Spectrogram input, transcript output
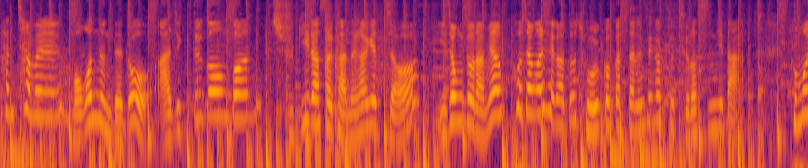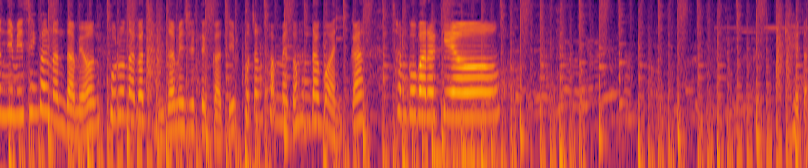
한참을 먹었는데도 아직 뜨거운 건 죽이라서 가능하겠죠. 이 정도라면 포장을 해가도 좋을 것 같다는 생각도 들었습니다. 부모님이 생각난다면 코로나가 잠잠해질 때까지 포장 판매도 한다고 하니까 참고 바랄게요. 게다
